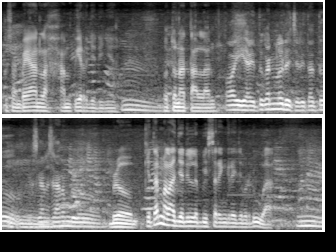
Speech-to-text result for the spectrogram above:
kesampaian lah hampir jadinya Hmm. waktu Natalan Oh iya itu kan lo udah cerita tuh. Sekarang sekarang belum. belum kita malah jadi lebih sering gereja berdua Hmm.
